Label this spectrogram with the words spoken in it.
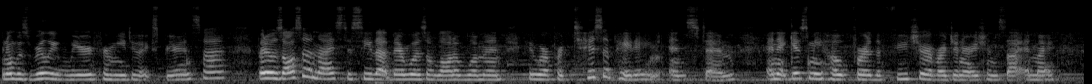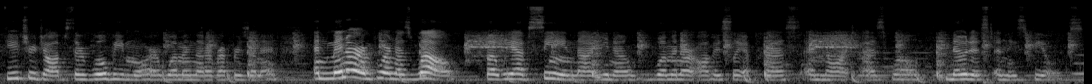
and it was really weird for me to experience that. But it was also nice to see that there was a lot of women who were participating in STEM, and it gives me hope for the future of our generations that in my future jobs there will be more women that are represented. And men are important as well, but we have seen that, you know, women are obviously oppressed and not as well noticed in these fields.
